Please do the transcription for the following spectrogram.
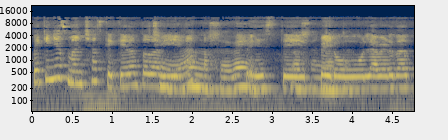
pequeñas manchas que quedan todavía. no se ven. Este, pero la verdad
